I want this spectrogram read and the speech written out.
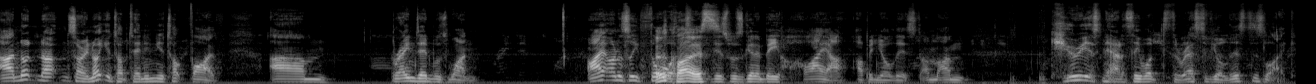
Uh not not sorry, not your top ten, in your top five. Um Braindead was one. I honestly thought close. this was gonna be higher up in your list. I'm I'm curious now to see what the rest of your list is like.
